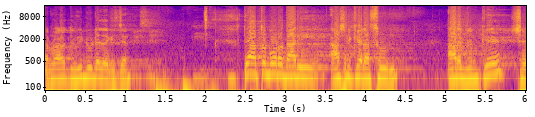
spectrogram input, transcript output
আপনারা হয়তো ভিডিওটা দেখেছেন। তো এত বড় দাড়ি আশেখে রাসুল, আরেকজনকে সে,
